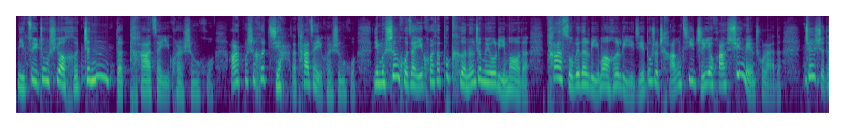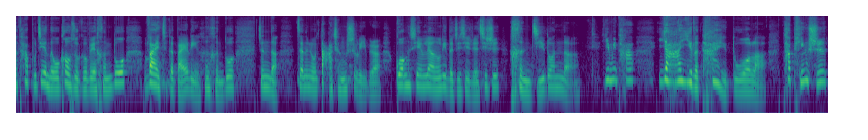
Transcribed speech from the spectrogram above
你最终是要和真的他在一块生活，而不是和假的他在一块生活。你们生活在一块，他不可能这么有礼貌的。他所谓的礼貌和礼节都是长期职业化训练出来的，真实的他不见得。我告诉各位，很多外籍的白领和很多真的在那种大城市里边光鲜亮丽的这些人，其实很极端的，因为他压抑了太多了。他平时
